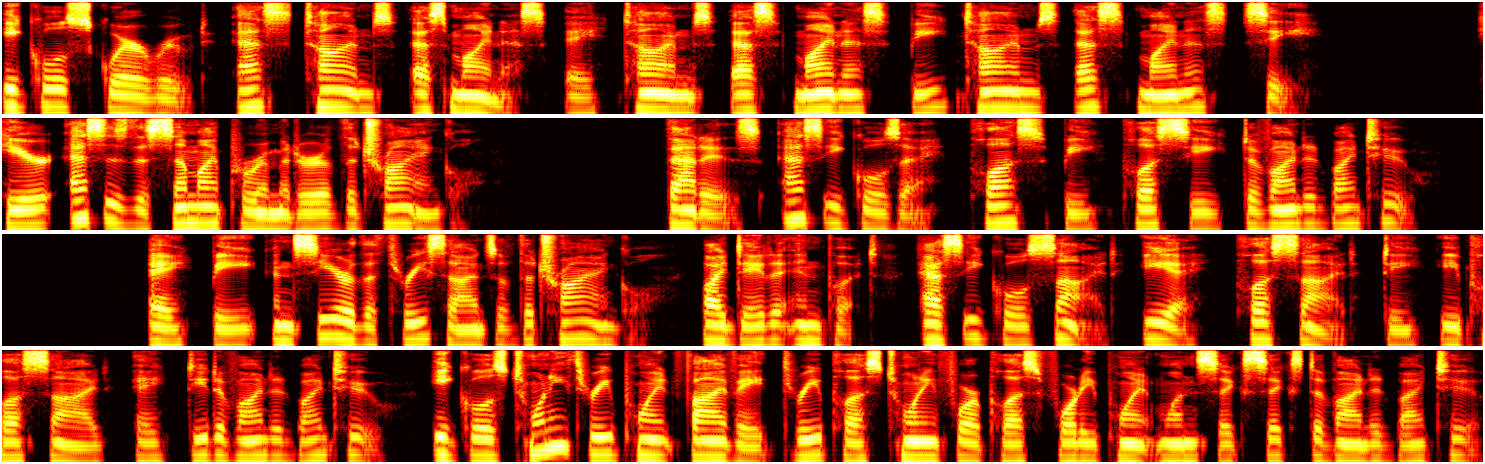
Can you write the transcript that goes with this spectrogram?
equals square root s times s minus a times s minus b times s minus c. Here, s is the semiperimeter of the triangle. That is, s equals a plus b plus c divided by 2. a, b, and c are the three sides of the triangle by data input. S equals side EA plus side D E plus side A D divided by 2 equals 23.583 plus 24 plus 40.166 divided by 2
